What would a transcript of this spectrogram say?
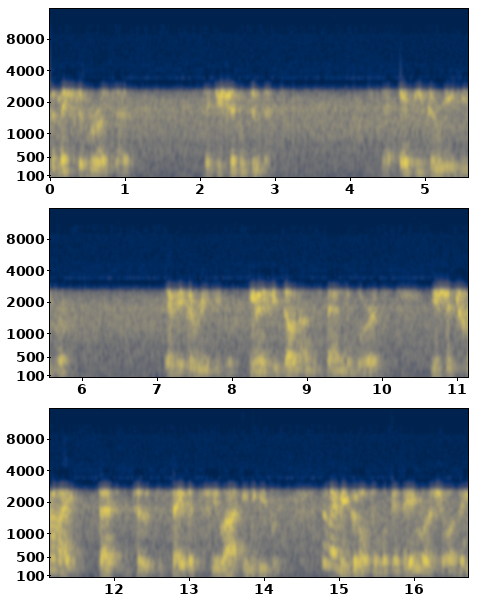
the Mishnah Berurah says that you shouldn't do that. That if you can read Hebrew, if you can read Hebrew, even if you don't understand the words, you should try that to, to say the tefillah in Hebrew. And maybe you could also look at the English or the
